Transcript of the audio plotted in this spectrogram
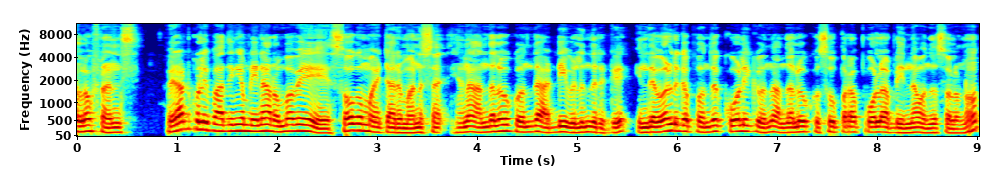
ஹலோ ஃப்ரெண்ட்ஸ் விராட் கோலி பார்த்தீங்க அப்படின்னா ரொம்பவே சோகமாயிட்டார் மனுஷன். ஏன்னா அந்தளவுக்கு வந்து அடி விழுந்திருக்கு. இந்த வேர்ல்டு கப் வந்து கோலிக்கு வந்து அந்தளவுக்கு சூப்பராக போகல அப்படின்னு தான் வந்து சொல்லணும்.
